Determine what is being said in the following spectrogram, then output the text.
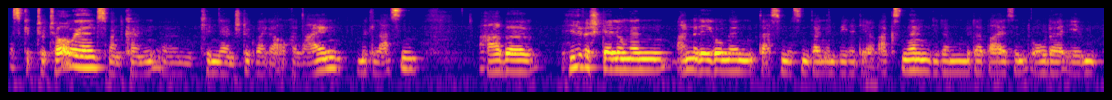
es gibt Tutorials, man kann äh, Kinder ein Stück weiter auch allein mitlassen. Aber Hilfestellungen, Anregungen, das müssen dann entweder die Erwachsenen, die dann mit dabei sind, oder eben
